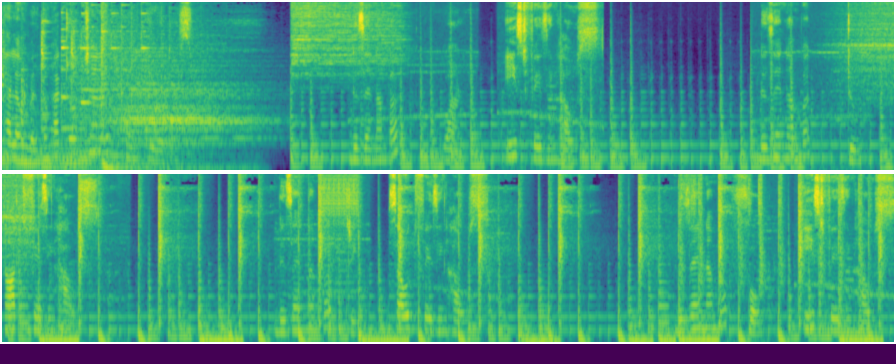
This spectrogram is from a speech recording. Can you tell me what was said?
hello, welcome back to our channel Home Creators. Design number 1 East facing house. Design number 2 North facing house. Design number 3 South facing house. Design number 4 East facing house.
